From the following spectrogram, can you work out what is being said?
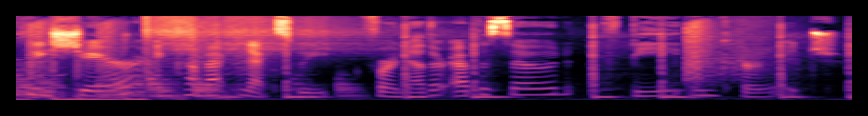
Please share and come back next week for another episode of Be Encouraged.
